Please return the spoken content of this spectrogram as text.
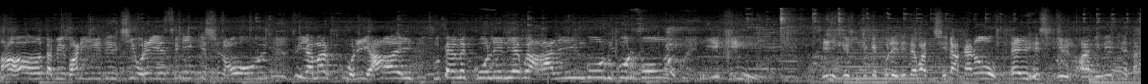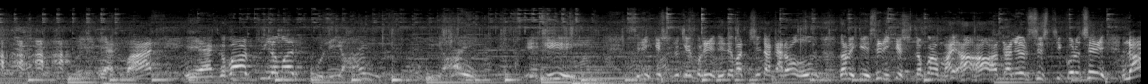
হাত আমি বাড়িয়ে দিয়েছি, ওরে শ্রীকৃষ্ণ। তুই আমার কোলে আয়, তোকে আমি কোলে নিয়ে একবার আলিঙ্গন করব। একে শ্রীকৃষ্ণকে কোলে দিতে পারছি না কেন? এই হয়নি একবার একবার তুই আমার কোলে আয় আয়। শ্রীকৃষ্ণকে কোলে দিতে পারছি না কেন? তবে কি শ্রীকৃষ্ণ কোনো মায়া জালের সৃষ্টি করেছে? না!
